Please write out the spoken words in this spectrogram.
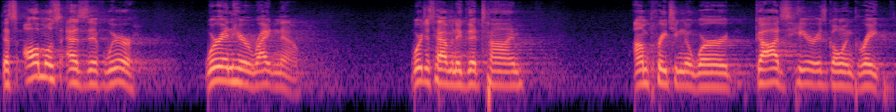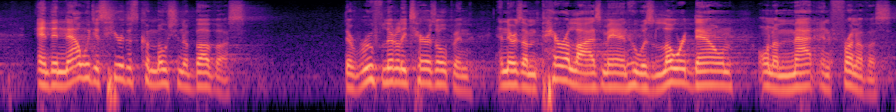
That's almost as if we're, we're in here right now. We're just having a good time. I'm preaching the word. God's here, it's going great. And then now we just hear this commotion above us. The roof literally tears open, and there's a paralyzed man who was lowered down on a mat in front of us.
